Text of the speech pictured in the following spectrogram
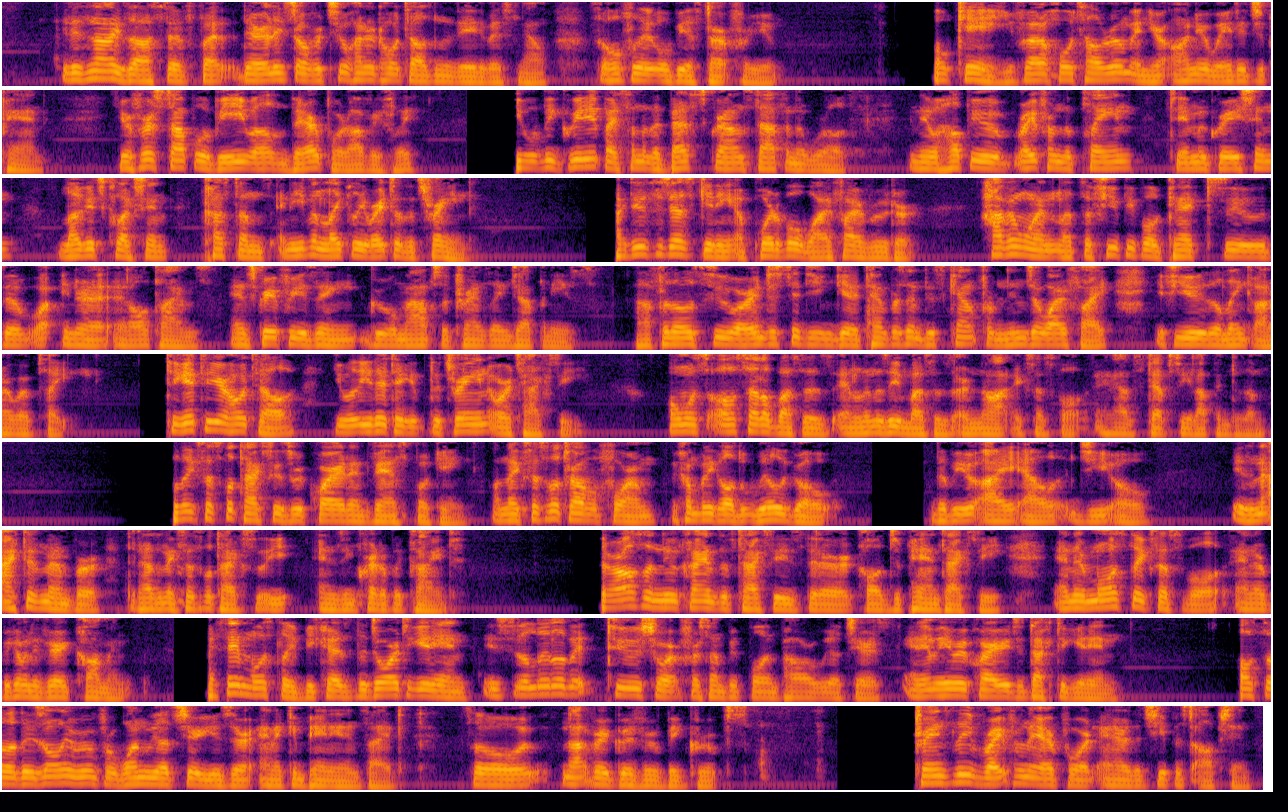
It is not exhaustive, but there are at least over 200 hotels in the database now, so hopefully it will be a start for you. Okay, you've got a hotel room and you're on your way to Japan. Your first stop will be, well, the airport, obviously. You will be greeted by some of the best ground staff in the world, and they will help you right from the plane to immigration, luggage collection, customs, and even likely right to the train. I do suggest getting a portable Wi Fi router. Having one lets a few people connect to the internet at all times, and it's great for using Google Maps or translating Japanese. Uh, for those who are interested, you can get a 10% discount from Ninja Wi Fi if you use the link on our website. To get to your hotel, you will either take the train or a taxi. Almost all shuttle buses and limousine buses are not accessible and have steps to get up into them. Fully accessible taxis require an advance booking. On the Accessible Travel Forum, a company called Wilgo, W-I-L-G-O, is an active member that has an accessible taxi and is incredibly kind. There are also new kinds of taxis that are called Japan Taxi, and they're mostly accessible and are becoming very common. I say mostly because the door to get in is a little bit too short for some people in power wheelchairs, and it may require you to duck to get in. Also, there's only room for one wheelchair user and a companion inside, so not very good for big groups. Trains leave right from the airport and are the cheapest option.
